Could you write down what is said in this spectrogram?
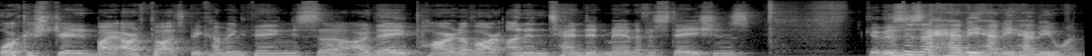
orchestrated by our thoughts becoming things? Uh, are they part of our unintended manifestations? Okay, this is a heavy, heavy, heavy one.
